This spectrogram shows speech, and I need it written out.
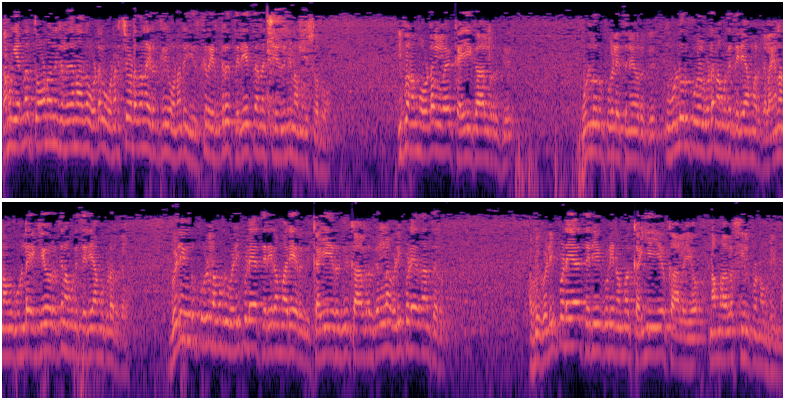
நமக்கு என்ன தோணுன்னு சொல்லுதுன்னா அந்த உடல் உணர்ச்சியோட தானே இருக்கு. உணர்ச்சி இருக்கிற இருக்கிற தெரியத்தானே செய்யுதுன்னு நமக்கு சொல்லுவோம் இப்போ நம்ம உடல்ல கை கால் இருக்கு. உள்ளுறுப்புகள் எத்தனையோ இருக்கு. உள்ளுறுப்புகள் கூட நமக்கு தெரியாம இருக்கலாம். ஏன்னா நமக்கு உள்ள எங்கேயோ இருக்கு நமக்கு தெரியாம கூட இருக்கலாம். வெளி உறுப்புகள் நமக்கு வெளிப்படையா தெரியற மாதிரியே இருக்கு. கை இருக்கு கால் இருக்கு எல்லாம் வெளிப்படையா தான் தெரியும். அப்படி வெளிப்படையா தெரியக்கூடிய நம்ம கையையோ காலையோ நம்மளால ஃபீல் பண்ண முடியுமா?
